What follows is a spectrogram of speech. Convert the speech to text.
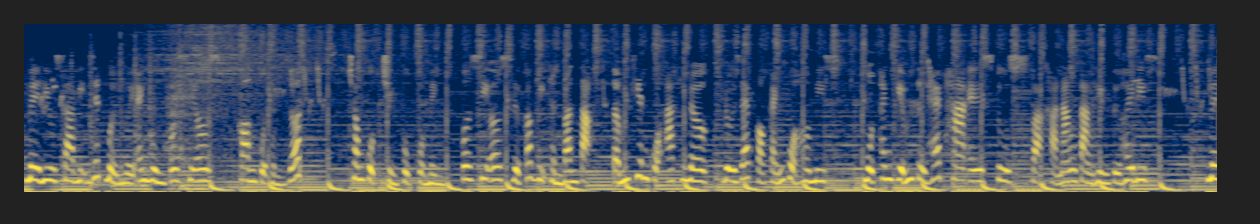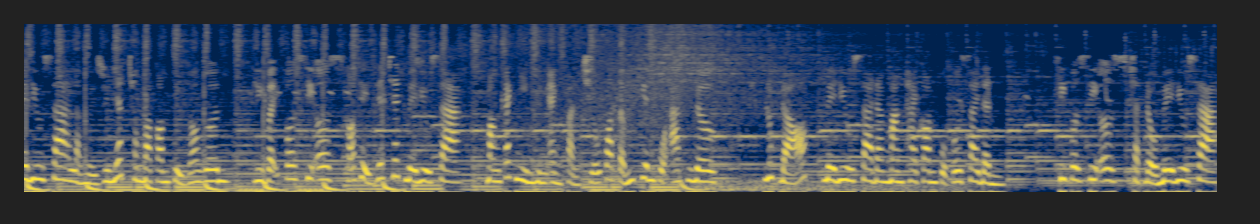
Medusa bị giết bởi người anh hùng Perseus, con của thần Zeus. Trong cuộc chinh phục của mình, Perseus được các vị thần ban tặng tấm khiên của Athena, đôi dép có cánh của Hermes, một thanh kiếm từ Hephaestus và khả năng tàng hình từ Hades. Medusa là người duy nhất trong ba con tử Gorgon, vì vậy Perseus có thể giết chết Medusa bằng cách nhìn hình ảnh phản chiếu qua tấm khiên của Athena. Lúc đó, Medusa đang mang thai con của Poseidon. Khi Perseus chặt đầu Medusa,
